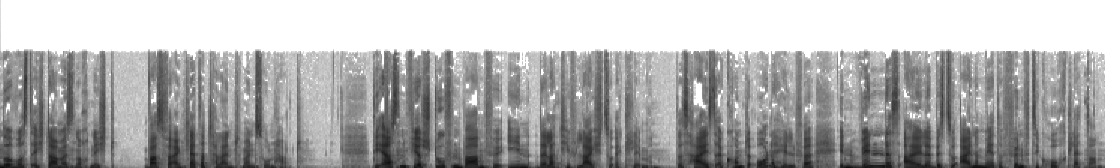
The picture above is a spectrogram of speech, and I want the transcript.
Nur wusste ich damals noch nicht, was für ein Klettertalent mein Sohn hat. Die ersten vier Stufen waren für ihn relativ leicht zu erklimmen. Das heißt, er konnte ohne Hilfe in Windeseile bis zu 1,50 Meter hochklettern.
